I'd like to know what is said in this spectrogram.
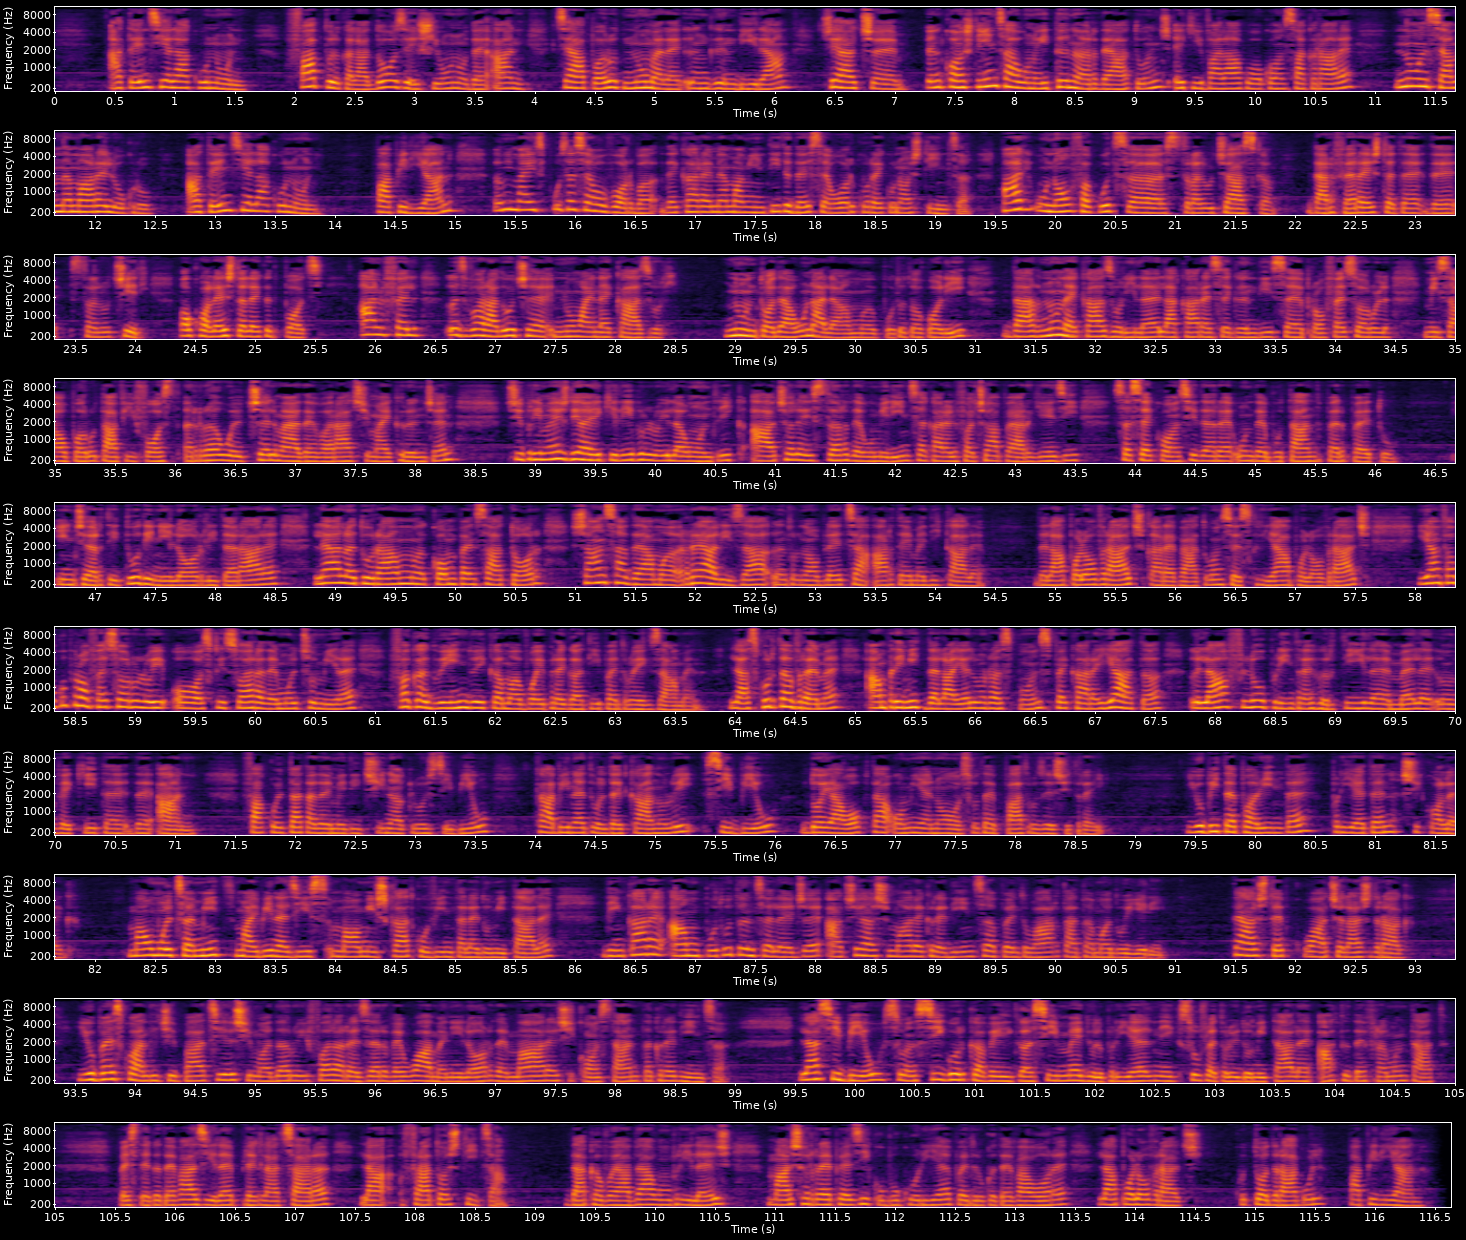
Atenție la cununi! Faptul că la 21 de ani ți-a apărut numele în gândirea, ceea ce, în conștiința unui tânăr de atunci, echivala cu o consacrare, nu înseamnă mare lucru. Atenție la cununi! Papilian îmi mai spusese o vorbă de care mi-am amintit deseori cu recunoștință. Pari un om făcut să strălucească, dar ferește-te de străluciri, ocolește-le cât poți, altfel îți vor aduce numai necazuri. Nu întotdeauna le-am putut ocoli, dar nu necazurile la care se gândise profesorul mi s-au părut a fi fost răul cel mai adevărat și mai crâncen, ci primejdia echilibrului lăuntric a acelei stări de umilință care îl făcea pe arghezii să se considere un debutant perpetu. Incertitudinilor literare le alăturam compensator șansa de a mă realiza într-o noblețea artei medicale. De la Polovraci, care pe atunci se scria Polovraci, i-am făcut profesorului o scrisoare de mulțumire, făgăduindu-i că mă voi pregăti pentru examen. La scurtă vreme am primit de la el un răspuns pe care, iată, îl aflu printre hârtiile mele învechite de ani. Facultatea de Medicină Cluj-Sibiu, Cabinetul Decanului, Sibiu, 2 a 8 -a 1943. Iubite părinte, prieten și coleg, M-au mulțumit, mai bine zis, m-au mișcat cuvintele dumitale, din care am putut înțelege aceeași mare credință pentru arta tămăduirii. Te aștept cu același drag. Iubesc cu anticipație și mă dărui fără rezerve oamenilor de mare și constantă credință. La Sibiu sunt sigur că vei găsi mediul prielnic sufletului dumitale atât de frământat. Peste câteva zile plec la țară, la Fratoștița. Dacă voi avea un prilej, m-aș repezi cu bucurie pentru câteva ore la Polovragi, cu tot dragul, Papilian.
